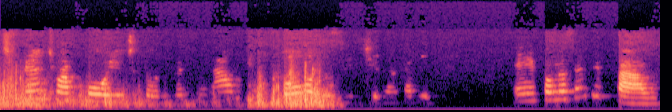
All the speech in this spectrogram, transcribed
gratificante o apoio de todos. Afinal, todos vestiram a cabeça. É, como eu sempre falo,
